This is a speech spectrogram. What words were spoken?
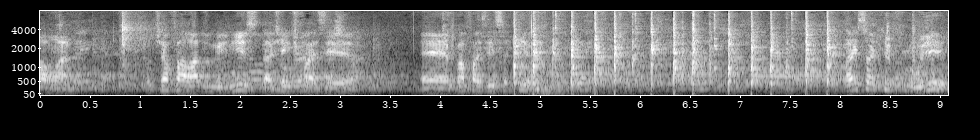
Olha, eu tinha falado no início da gente fazer, é, para fazer isso aqui, para isso aqui fluir,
